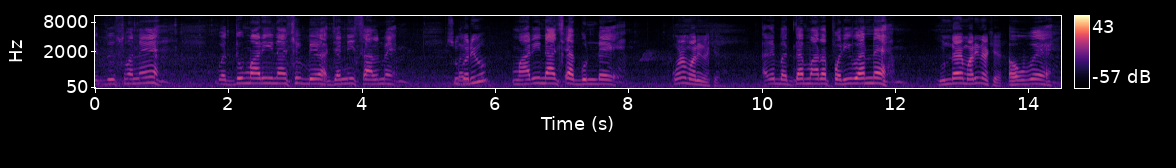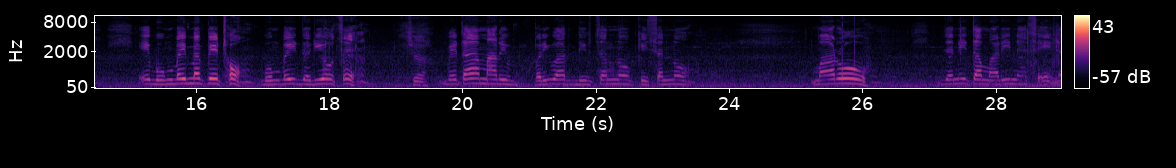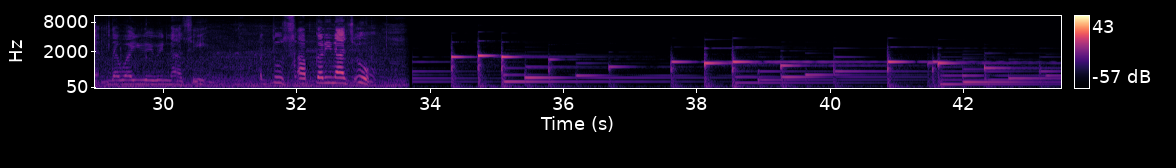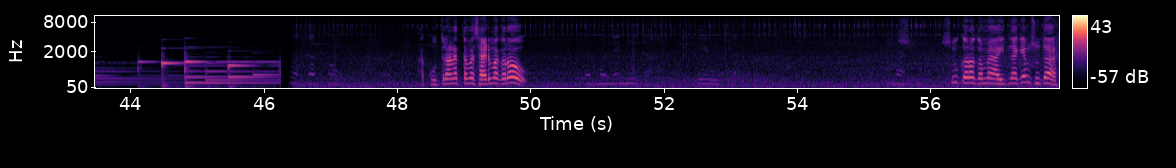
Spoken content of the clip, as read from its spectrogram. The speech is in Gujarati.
એ દુશ્મને બધું મારી નાખ્યું બે હજારની સાલ મેં શું કર્યું? મારી નાખ્યા ગુંડે. કોણે મારી નાખ્યા? અરે બધા મારા પરિવારને. ગુંડાએ મારી નાખ્યા? હવે એ મુંબઈમાં બેઠો. મુંબઈ દરિયો છે. બેટા મારી પરિવાર દિવસનનો કિશનનો મારો જનિતા મારી નાખે ને દવાઈઓ એવી નાસી બધું સાફ કરી નાખ્યું. આ કૂતરાને તમે સાઈડમાં કરો ભલે બેઠા એવું છે. શું કરો તમે? આ રીતના કેમ સૂતા?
